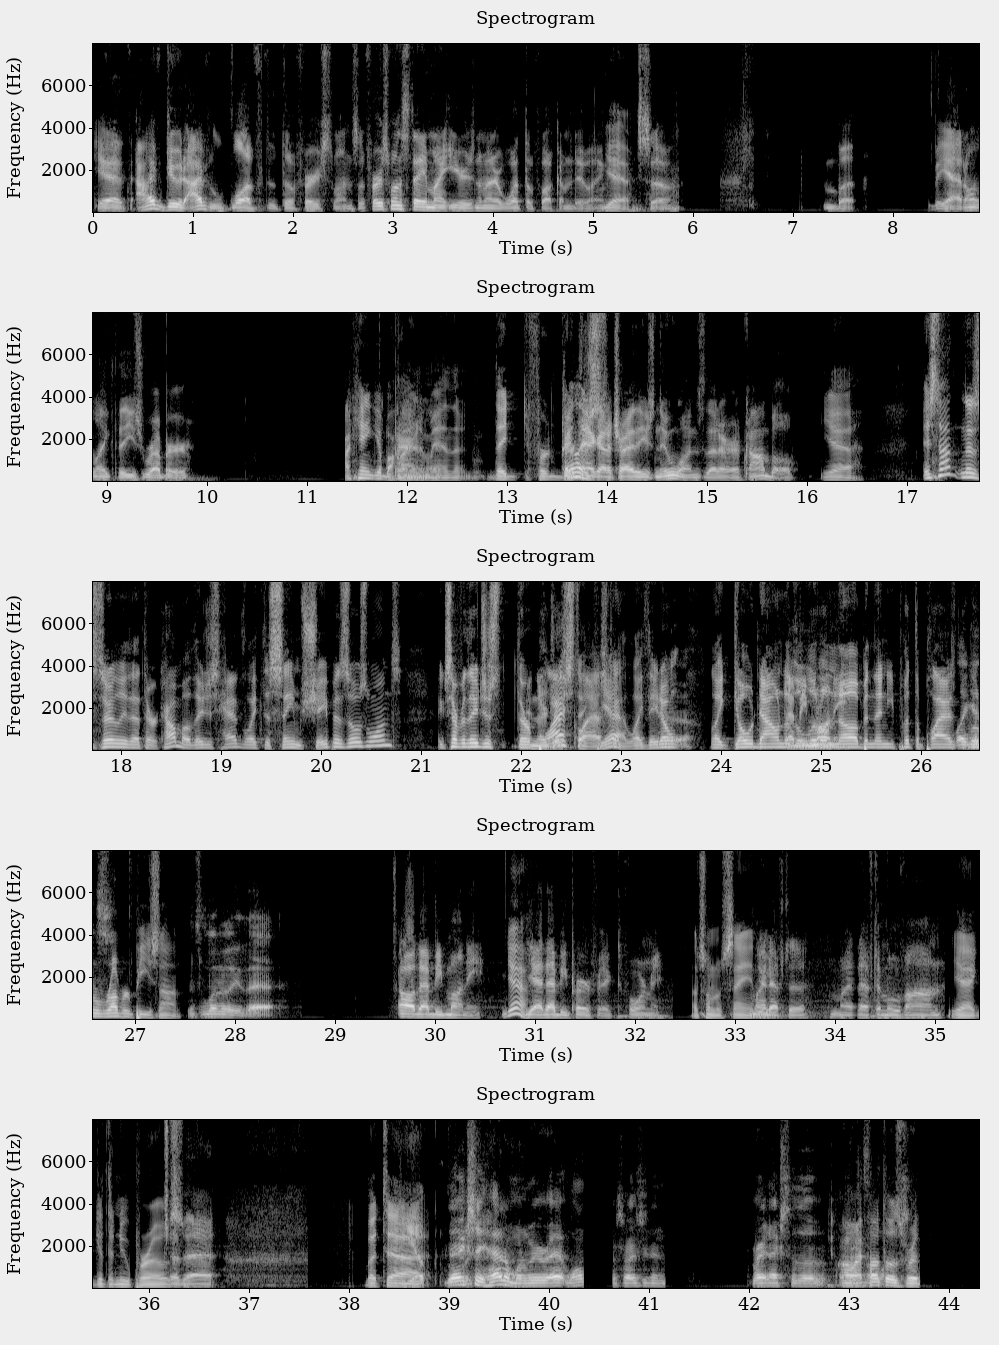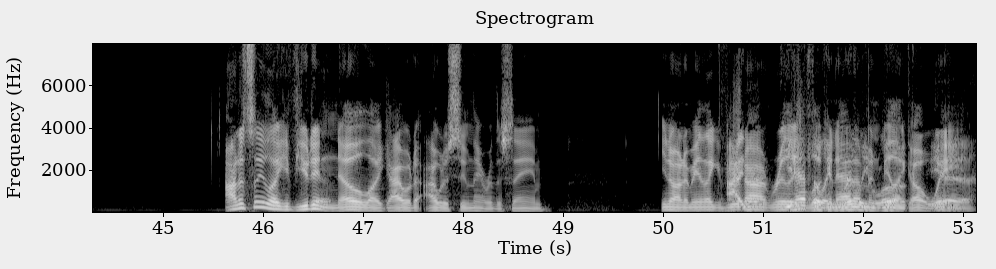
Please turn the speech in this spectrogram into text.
yeah, I've dude, I've loved the first ones. The first ones stay in my ears no matter what the fuck I'm doing. Yeah. So, but, but yeah, I don't like these rubber. I can't get behind them, man. They for they're Apparently, I got to try these new ones that are a combo. yeah. It's not necessarily that they're a combo. They just have like the same shape as those ones, except for they just they're, they're just plastic. plastic? Yeah, like they don't Yeah. like go down to That'd the little money. nub and then you put the plastic Like little rubber piece on. It's literally that. Oh, that'd be money. Yeah, Yeah, that'd be perfect for me. that's what I'm saying. Might dude. have to, might have to move on yeah, get the new pros. to that. But uh, yep. They actually had them when we were at Walmart, so I actually didn't. Right next to the. Oh, I thought those were. Honestly, like if you didn't know, like I would, I would assume they were the same. You know what I mean? Like if you're I not don't- really you'd have to, looking like, at really them and be like, "Oh wait, Yeah.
